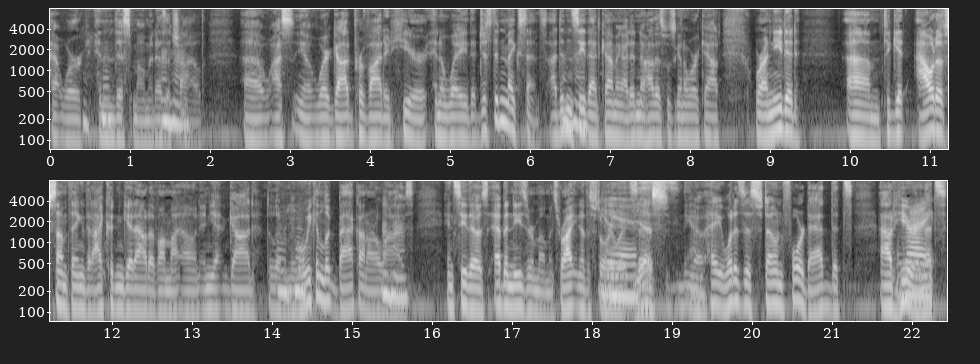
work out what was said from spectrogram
at work in mm-hmm. this moment as a mm-hmm. child. Uh, I you know, where God provided here in a way that just didn't make sense. I didn't see that coming. I didn't know how this was going to work out. Where I needed um, to get out of something that I couldn't get out of on my own, and yet God delivered me. When we can look back on our lives and see those Ebenezer moments, right? You know the story where it Yes. says, you know, hey, what is this stone for, Dad? That's out here, Right. and that's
